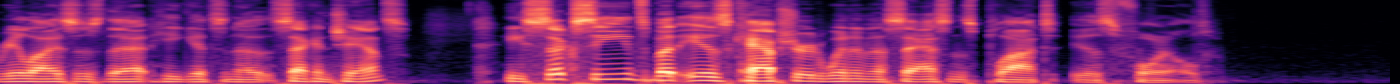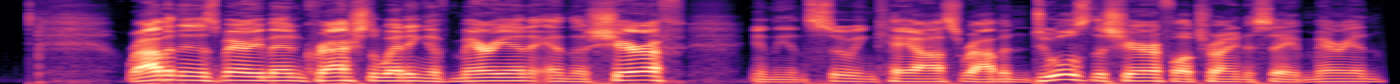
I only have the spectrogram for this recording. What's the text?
realizes that he gets a second chance. He succeeds, but is captured when an assassin's plot is foiled. Robin and his merry men crash the wedding of Marian and the sheriff. In the ensuing chaos, Robin duels the sheriff while trying to save Marian.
